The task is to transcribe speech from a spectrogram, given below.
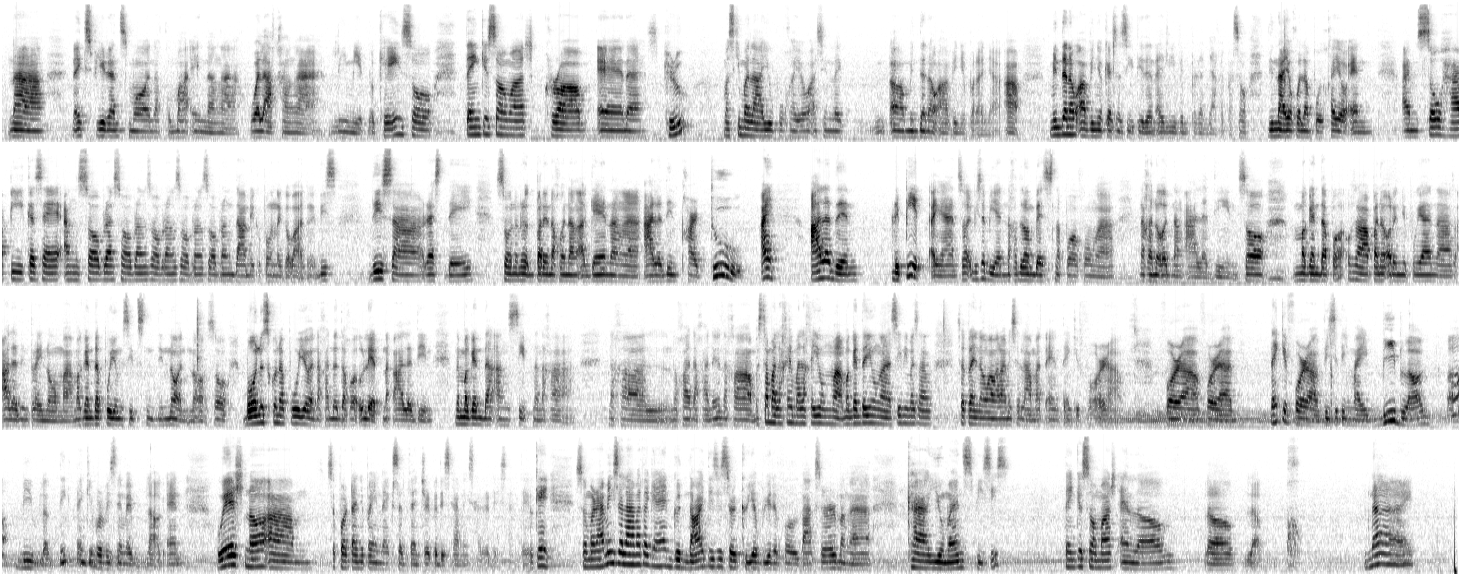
na na-experience mo na kumain na nga, wala kang uh, limit. Okay? So, thank you so much, Crab and uh, Crew. Maski malayo po kayo, as in like, uh, Mindanao Avenue para niya. Ah, Mindanao Avenue, Quezon City, then I live in Paranaque pa. So, dinayo ko lang po kayo and I'm so happy kasi ang sobrang, sobrang, sobrang, sobrang, sobrang dami ko pong nagawa. This, this uh, rest day, so nanood pa rin ako ng again ng uh, Aladdin Part 2. Ay, Aladdin repeat. Ayan. So, ibig sabihin, nakadalawang beses na po akong uh, nakanood ng Aladdin. So, maganda po. Sa panoorin niyo po yan, uh, Aladdin Trinoma. Maganda po yung seats din nun, no? So, bonus ko na po yun. Nakanood ako ulit ng Aladdin na maganda ang seat na naka, naka, naka, naka, naka, naka basta malaki, malaki yung, uh, maganda yung uh, cinema sa, sa Trinoma. Maraming salamat and thank you for, uh, for, uh, for, uh, thank you for uh, visiting my B-vlog. Oh, B-vlog. Thank, you for visiting my vlog. And wish, no, um, supportan niyo pa yung next adventure ko this coming Saturday, Sunday. Okay? So, maraming salamat again. Good night. This is your Kuya Beautiful Boxer, mga ka-human species. Thank you so much and love, love, love. Good night.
